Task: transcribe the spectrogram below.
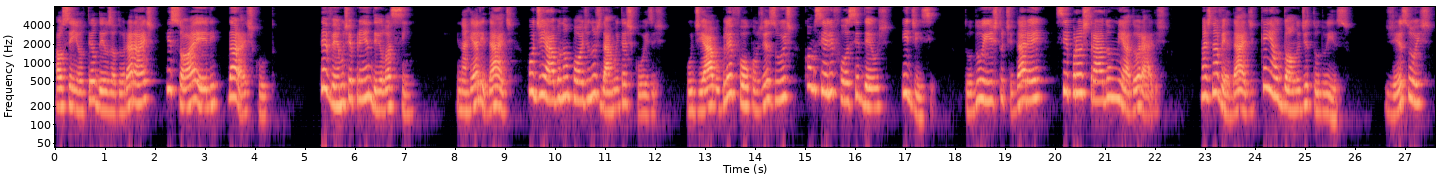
Ao Senhor teu Deus adorarás e só a ele darás culto. Devemos repreendê-lo assim. E na realidade, o diabo não pode nos dar muitas coisas. O diabo blefou com Jesus como se ele fosse Deus e disse: Tudo isto te darei se prostrado me adorares. Mas na verdade, quem é o dono de tudo isso? Jesus.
